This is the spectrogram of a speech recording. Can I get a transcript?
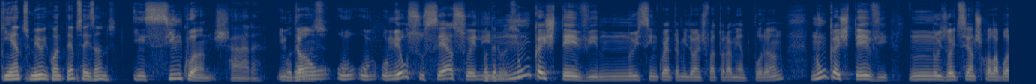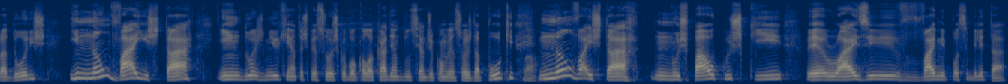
500 mil em quanto tempo? Seis anos? Em cinco anos. Cara. Então, o, o, o, meu sucesso, ele Poderoso. nunca esteve nos 50 milhões de faturamento por ano, nunca esteve nos 800 colaboradores e não vai estar em 2.500 pessoas que eu vou colocar dentro de um centro de convenções da PUC, Uau. não vai estar nos palcos que eh, o Rise vai me possibilitar.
